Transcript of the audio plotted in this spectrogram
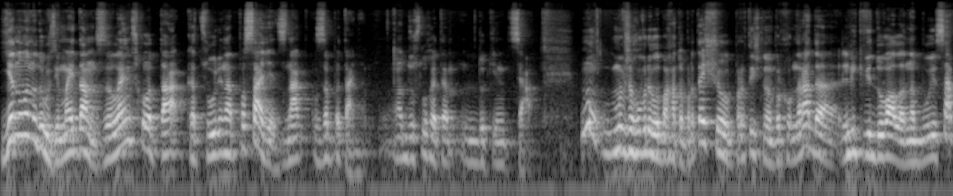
Є новини, друзі. Майдан Зеленського та Кацуріна посадять знак запитання. Дослухайте до кінця. Ну, ми вже говорили багато про те, що практично Верховна Рада ліквідувала НАБУ і САП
